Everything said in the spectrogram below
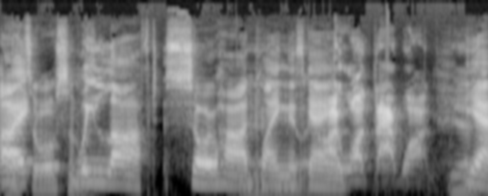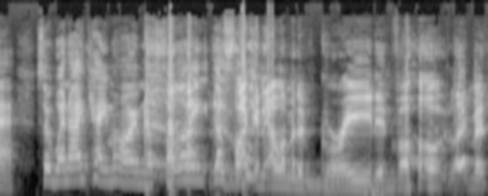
That's I awesome. we laughed so hard Yeah, playing you're this like, game. I want that one. yeah. So when I came home, the following the There's like an element of greed involved, like, but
